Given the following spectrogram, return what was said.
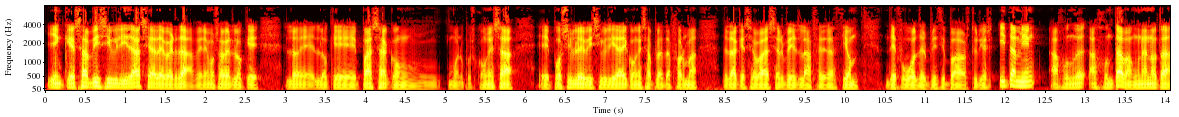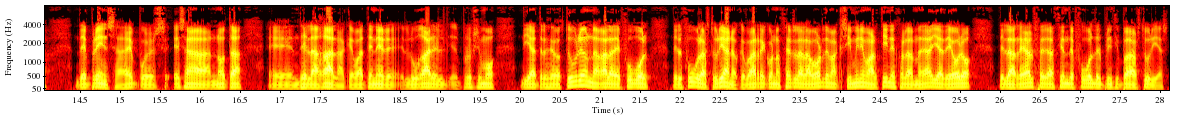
y en que esa visibilidad sea de verdad. Veremos a ver lo que lo, eh, lo que pasa con bueno pues con esa eh, posible visibilidad y con esa plataforma de la que se va a servir la Federación de Fútbol del Principado de Asturias. Y también adjun- adjuntaban una nota de prensa, pues esa nota de la gala que va a tener lugar el, el próximo día 13 de octubre, una gala de fútbol del fútbol asturiano que va a reconocer la labor de Maximino Martínez con la medalla de oro de la Real Federación de Fútbol del Principado de Asturias.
